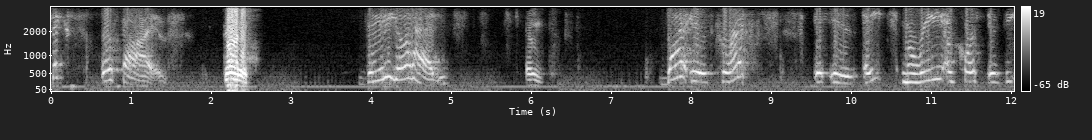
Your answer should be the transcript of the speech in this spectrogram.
six, or five? Danny. Danny, go ahead. Eight. That is correct. It is eight. Marie, of course, is the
